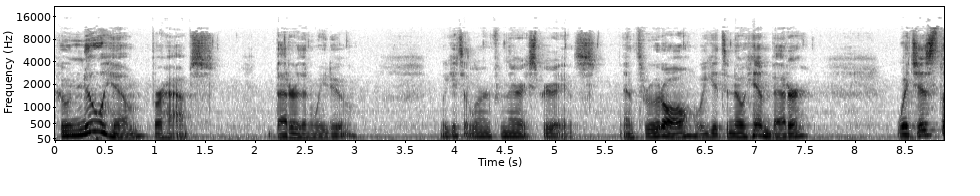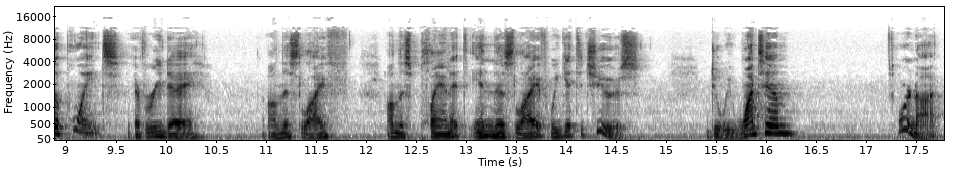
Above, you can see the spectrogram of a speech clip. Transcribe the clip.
who knew him perhaps better than we do. We get to learn from their experience. And through it all, we get to know him better, which is the point every day on this life, on this planet, in this life. We get to choose do we want him or not?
